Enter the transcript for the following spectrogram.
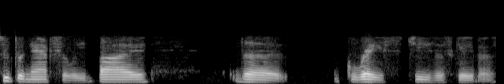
supernaturally by the grace Jesus gave us.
